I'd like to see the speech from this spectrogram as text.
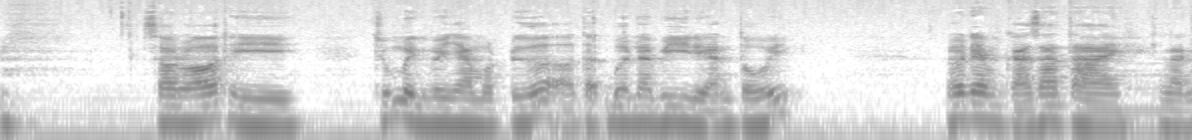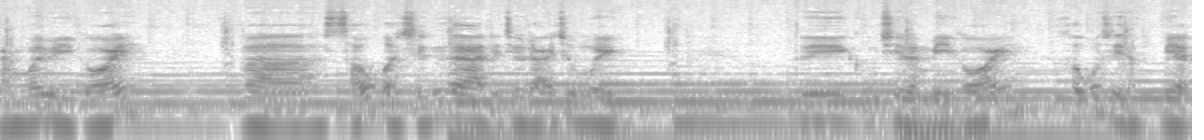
Sau đó thì chúng mình về nhà một đứa ở tận Burnaby để ăn tối. Nó đem cả gia tài là năm gói mì gói và 6 quả trứng ra để chiêu đãi cho mình. Tuy cũng chỉ là mì gói, không có gì đặc biệt,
